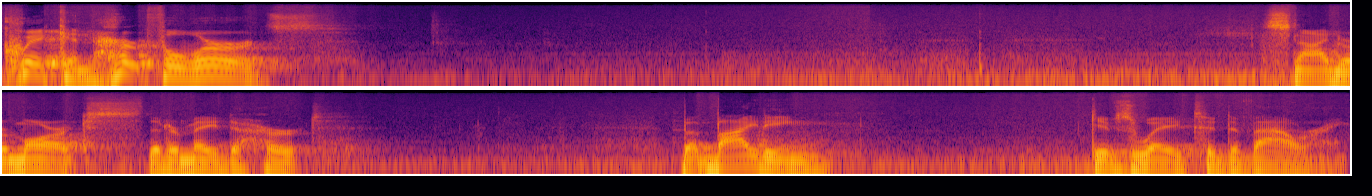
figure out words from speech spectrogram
quick and hurtful words. Snide remarks that are made to hurt. But biting gives way to devouring.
